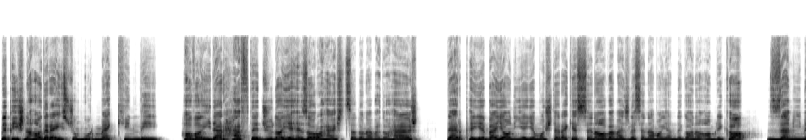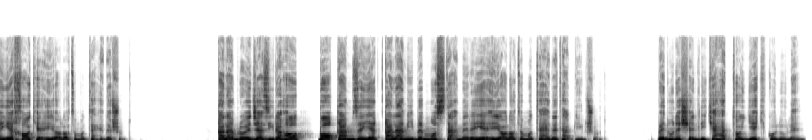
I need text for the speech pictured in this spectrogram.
به پیشنهاد رئیس جمهور مکینلی، هاوایی در هفت جولای 1898 در پی بیانیه مشترک سنا و مجلس نمایندگان آمریکا زمیمه خاک ایالات متحده شد. قلمرو جزیره ها با قمزه قلمی به مستعمره ایالات متحده تبدیل شد. بدون شلیک حتی یک گلوله.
